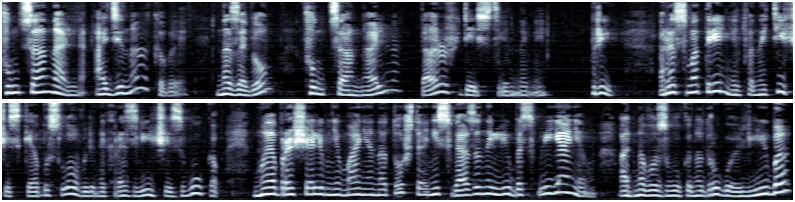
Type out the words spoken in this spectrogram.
функционально одинаковые назовем функционально тождественными. При рассмотрении фонетически обусловленных различий звуков мы обращали внимание на то, что они связаны либо с влиянием одного звука на другой, либо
